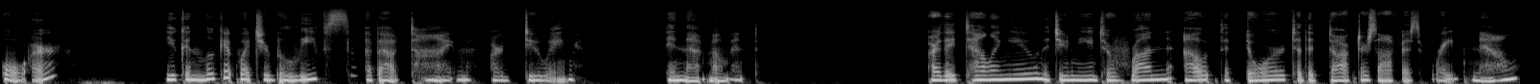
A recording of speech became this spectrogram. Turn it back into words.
Or you can look at what your beliefs about time are doing in that moment. Are they telling you that you need to run out the door to the doctor's office right now?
